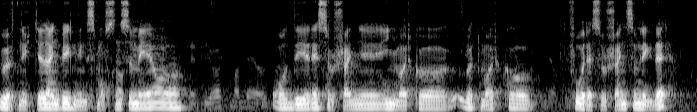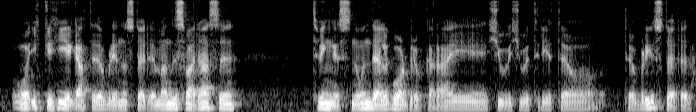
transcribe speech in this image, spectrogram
utnytte den bygningsmassen som er. og og de ressursene innmark og utmark og fòrressursene som ligger der. Og ikke hige etter å bli noe større. Men dessverre så tvinges nå en del gårdbrukere i 2023 til å, til å bli større. Da.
